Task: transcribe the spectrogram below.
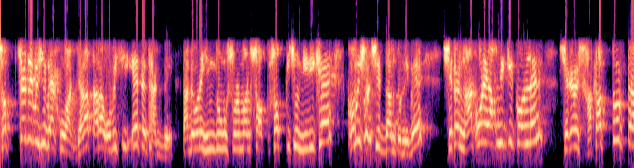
সবচেয়ে বেশি ব্যাকওয়ার্ড যারা, তারা ওবিসি এতে থাকবে। তাদের মানে হিন্দু, মুসলমান, সব সব কিছু নিরিখে কমিশন সিদ্ধান্ত নেবে। সেটা না করে আপনি কি করলেন? সেখানে সাতাত্তরটা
